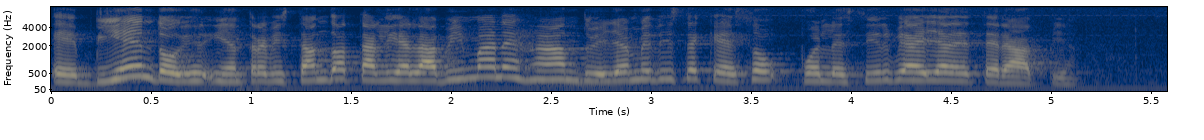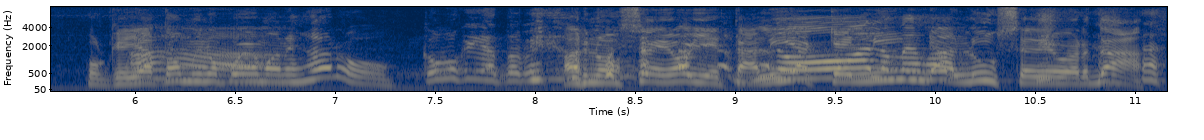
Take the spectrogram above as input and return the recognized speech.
eh, viendo y, y, entrevistando a Talía, la vi manejando y ella me dice que eso pues le sirve a ella de terapia. Porque ya Tommy no puede manejar o. ¿Cómo que ya Tommy? Ah, no sé, oye, Talía, qué linda luce, de verdad.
